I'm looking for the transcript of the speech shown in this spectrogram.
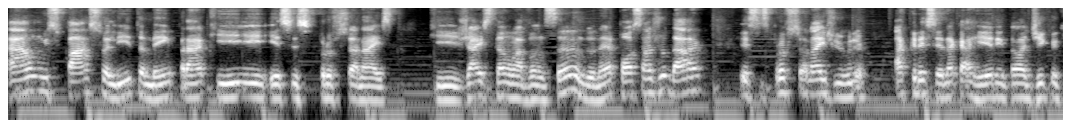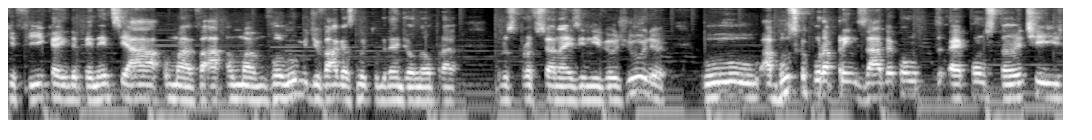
há um espaço ali também para que esses profissionais que já estão avançando, né, possam ajudar esses profissionais júnior a crescer na carreira. Então, a dica que fica, independente se há uma, uma um volume de vagas muito grande ou não para os profissionais em nível júnior, o, a busca por aprendizado é, con, é constante e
